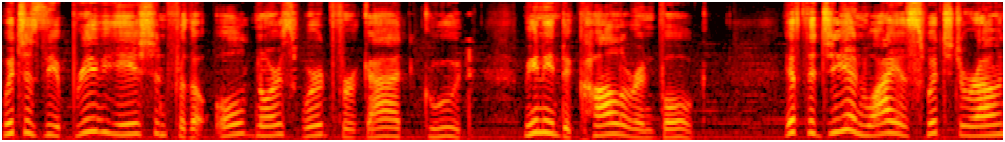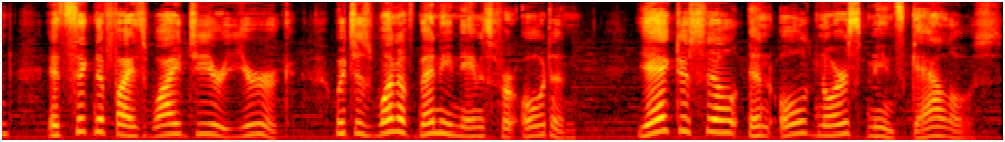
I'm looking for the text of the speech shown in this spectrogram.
which is the abbreviation for the Old Norse word for God, Gud, meaning to call or invoke. If the G and Y is switched around, it signifies YG or Jurg, which is one of many names for Odin. Yggdrasil in Old Norse means gallows.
